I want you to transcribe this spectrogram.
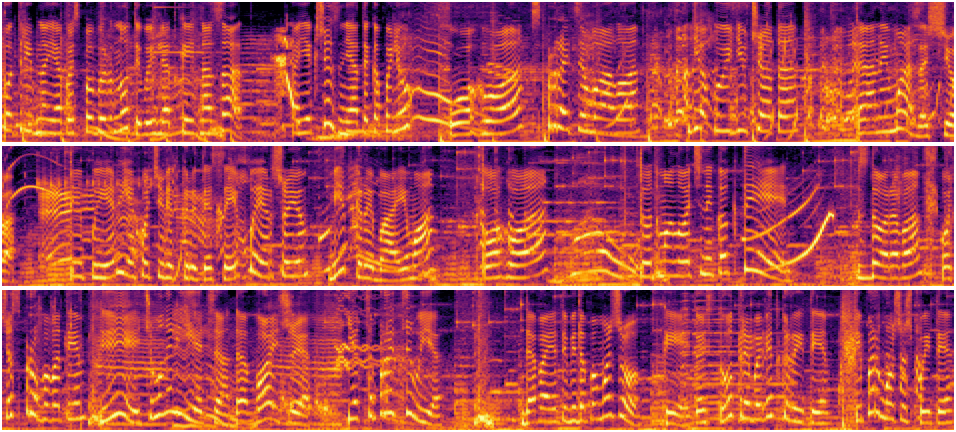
Потрібно якось повернути вигляд Кейт назад. А якщо зняти капелюх? Ого, спрацювало. Дякую, дівчата. Та нема за що. Тепер я хочу відкрити сейф першою. Відкриваємо. Ого. Тут молочний коктейль. Здорово, хочу спробувати. Ей, чому не лється? Давай же. Як це працює? Давай я тобі допоможу. Кейт, ось тут треба відкрити. Тепер можеш пити.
